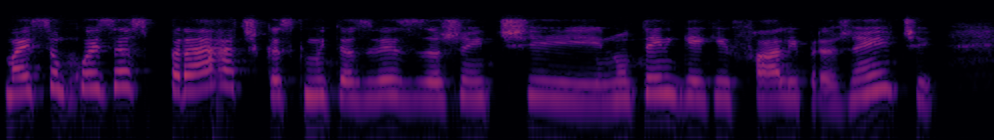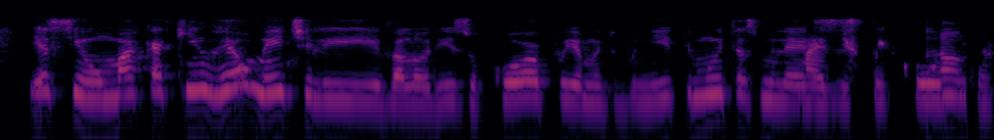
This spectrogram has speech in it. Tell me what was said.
mas são coisas práticas que muitas vezes a gente não tem ninguém que fale para a gente. E assim, o macaquinho realmente ele valoriza o corpo e é muito bonito, e muitas mulheres mas dificulta.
